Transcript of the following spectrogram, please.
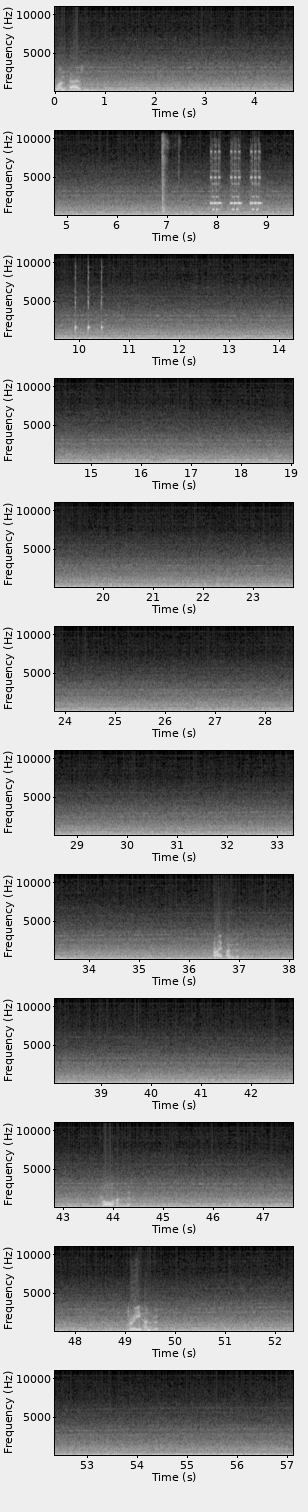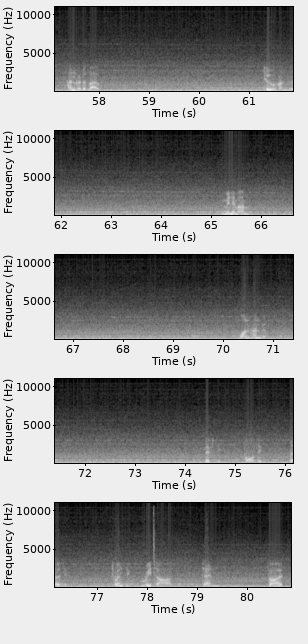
1000. Five hundred. Four hundred. Three hundred. Hundred above. Two hundred. Minimum 100 50 40 30 20 retard 10 5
